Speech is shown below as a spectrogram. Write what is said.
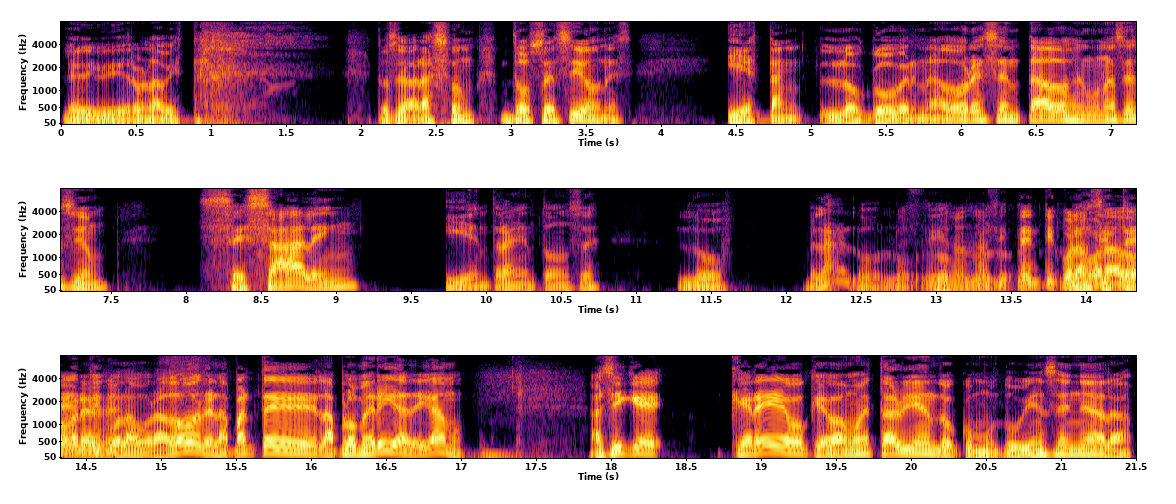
Le dividieron la vista. Entonces ahora son dos sesiones y están los gobernadores sentados en una sesión, se salen y entran entonces los ¿verdad? Los, asistentes y colaboradores. y colaboradores, la parte, la plomería, digamos. Así que creo que vamos a estar viendo, como tú bien señalas,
